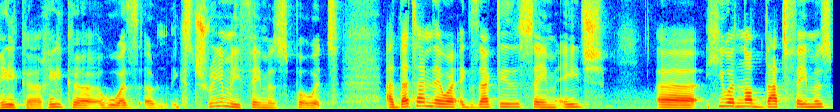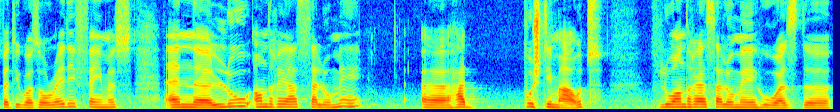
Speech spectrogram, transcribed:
Rilke. Rilke, who was an extremely famous poet. At that time, they were exactly the same age. Uh, he was not that famous, but he was already famous. And uh, Lou Andreas-Salomé uh, had pushed him out. Lou Andreas-Salomé, who was the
